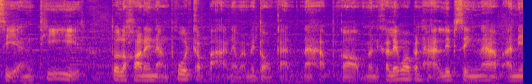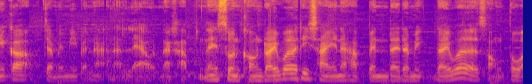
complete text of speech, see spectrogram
เสียงที่ตัวละครในหนังพูดกับปากเนี่ยมันไม่ตรงกันนะครับ ก็มันเขาเรียกว่าปัญหาลิปซิงค์นะครับ อันนี้ก็จะไม่มีปัญหานั้นแล้วนะครับ ในส่วนของไดรเวอร์ที่ใช้นะครับเป็น Dynamic Driver 2ตัว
